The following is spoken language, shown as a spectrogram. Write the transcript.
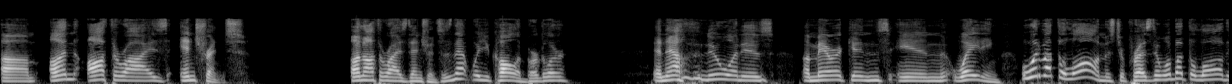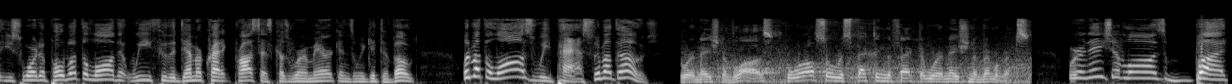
Um, unauthorized entrance. Unauthorized entrance. Isn't that what you call a burglar? And now the new one is Americans in waiting. Well, what about the law, Mr. President? What about the law that you swore to uphold? What about the law that we, through the democratic process, because we're Americans and we get to vote, what about the laws we pass? What about those? We're a nation of laws, but we're also respecting the fact that we're a nation of immigrants. We're a nation of laws, but.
